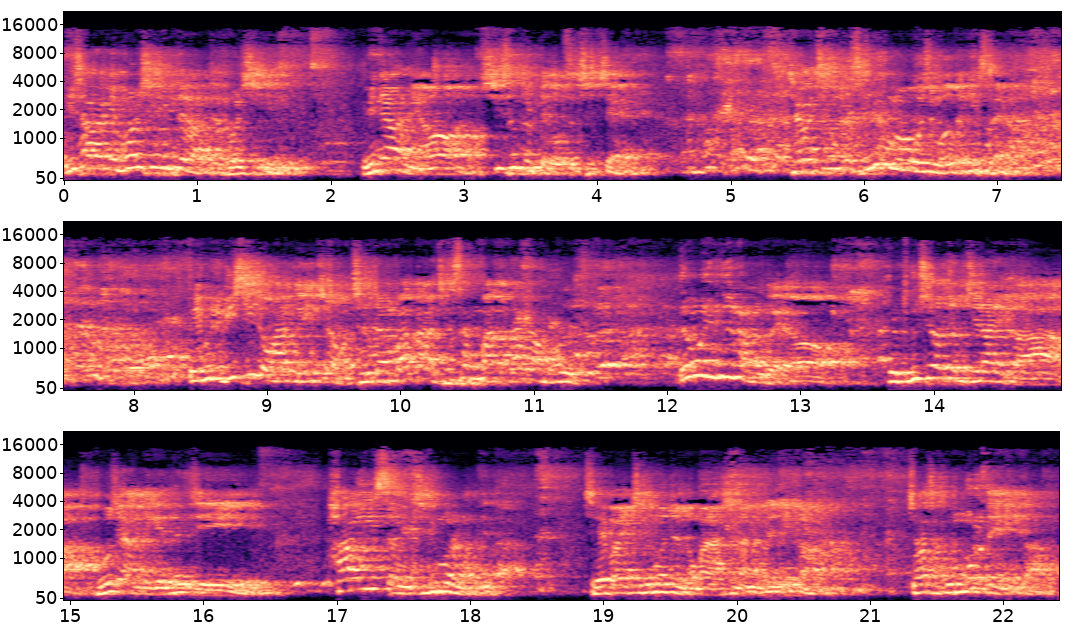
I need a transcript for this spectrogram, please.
이 사람이 훨씬 힘들었다, 훨씬. 왜냐하면 씻어줄 데가 없어, 첫째. 제가 생각만 보고 있으면 어떻겠어요? 이분이 미시려고 하는 거 있죠? 천장 받다가 책상 받다가 뭐 너무 힘들어하는 거예요. 두 시간 좀 지나니까 도저히 안 되겠는지 항의성 질문을 합니다. 제발 질문 좀 그만하시면 안 되니까. 제가 자꾸 물어대니까.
